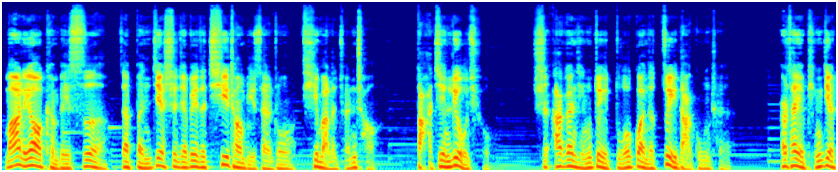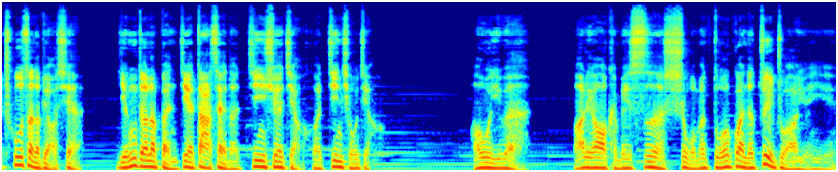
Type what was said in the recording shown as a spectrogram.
马里奥·肯佩斯在本届世界杯的七场比赛中踢满了全场，打进六球，是阿根廷队夺冠的最大功臣。而他也凭借出色的表现，赢得了本届大赛的金靴奖和金球奖。毫无疑问，马里奥·肯佩斯是我们夺冠的最主要原因。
